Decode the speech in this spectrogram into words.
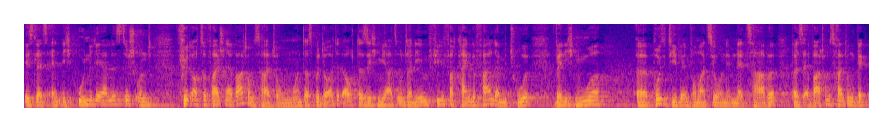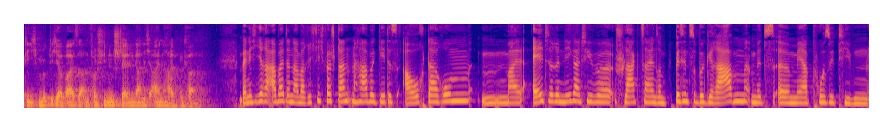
ist letztendlich unrealistisch und führt auch zu falschen Erwartungshaltungen. Und das bedeutet auch, dass ich mir als Unternehmen vielfach keinen Gefallen damit tue, wenn ich nur äh, positive Informationen im Netz habe, weil es Erwartungshaltungen weckt, die ich möglicherweise an verschiedenen Stellen gar nicht einhalten kann. Wenn ich Ihre Arbeit dann aber richtig verstanden habe, geht es auch darum, mal ältere negative Schlagzeilen so ein bisschen zu begraben mit äh, mehr positiven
